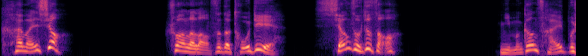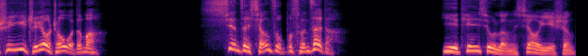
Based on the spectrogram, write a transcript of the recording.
开玩笑。”撞了老子的徒弟，想走就走！你们刚才不是一直要找我的吗？现在想走不存在的。叶天秀冷笑一声，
